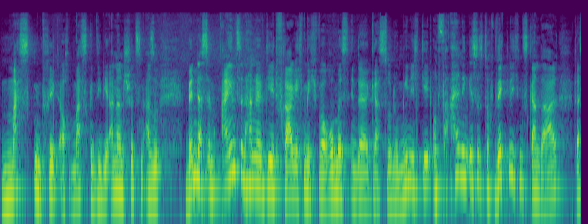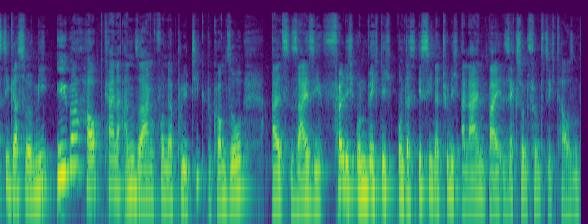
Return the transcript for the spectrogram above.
Masken trägt, auch Masken, die die anderen schützen. Also wenn das im Einzelhandel geht, frage ich mich, warum es in der Gastronomie nicht geht. Und vor allen Dingen ist es doch wirklich ein Skandal, dass die Gastronomie überhaupt keine Ansagen von der Politik bekommt, so als sei sie völlig unwichtig und das ist sie natürlich allein bei 56.000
